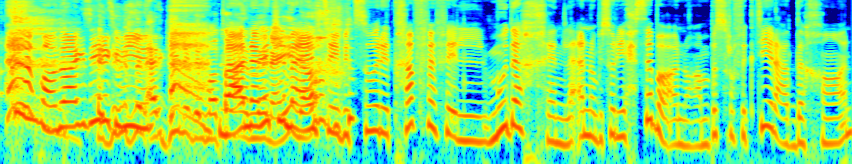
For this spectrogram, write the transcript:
موضوع مثل كبير. الأرجيلة بالمطاعم لأنه مثل ما. قلتي بتصير تخفف المدخن لأنه بصير يحسبها إنه عم بصرف كتير على الدخان.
